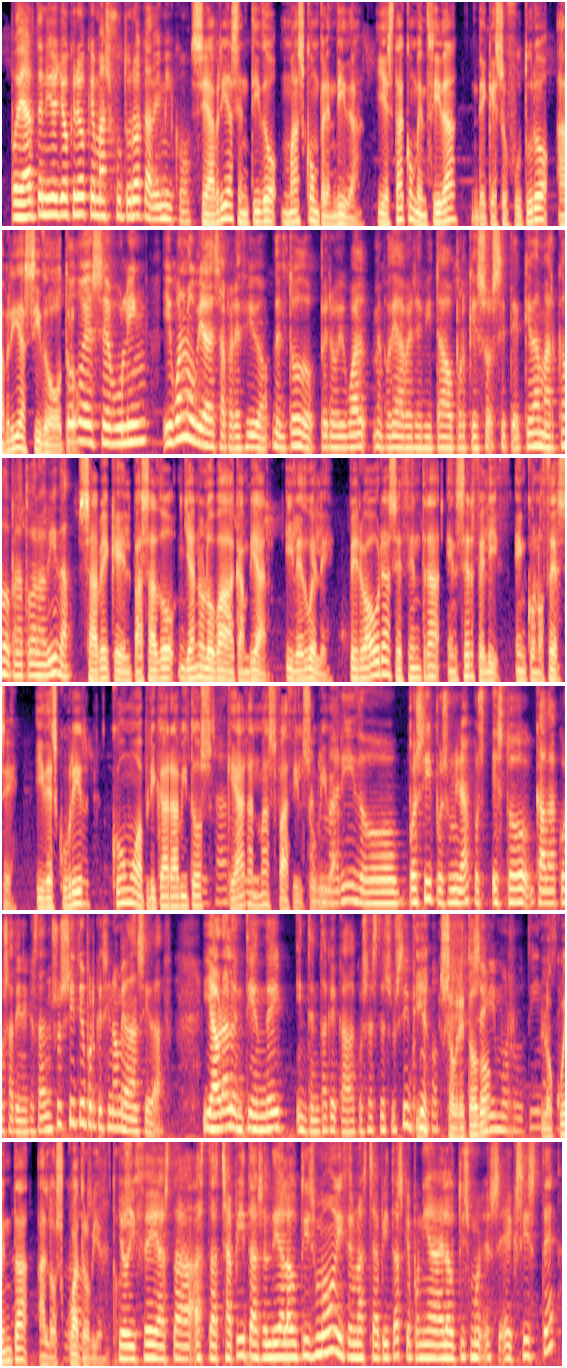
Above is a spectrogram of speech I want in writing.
podía haber tenido yo creo que más futuro académico. Se habría sentido más comprendida y está convencida de que su futuro habría sido otro. Todo ese bullying igual no hubiera desaparecido del todo, pero igual me podía haber evitado porque eso se te queda marcado para toda la vida. Sabe que el pasado ya no lo va a cambiar y le duele, pero ahora se centra en ser feliz, en conocerse y descubrir cómo aplicar hábitos que hagan más fácil su vida. marido, pues sí, pues mira, pues esto, cada cosa tiene que estar en su sitio porque si no me da ansiedad. Y ahora lo entiende y intenta que cada cosa esté en su sitio. Y sobre todo, lo cuenta a los cuatro vientos. Yo hice hasta, hasta chapitas el día del autismo, hice unas chapitas que ponía el autismo existe,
